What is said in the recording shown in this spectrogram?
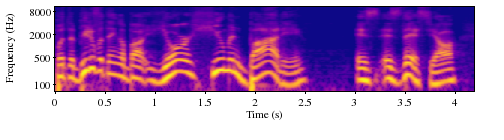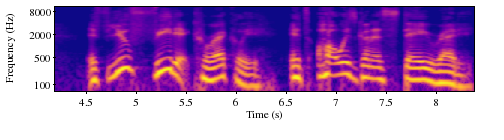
But the beautiful thing about your human body is is this, y'all. If you feed it correctly, it's always to stay ready.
